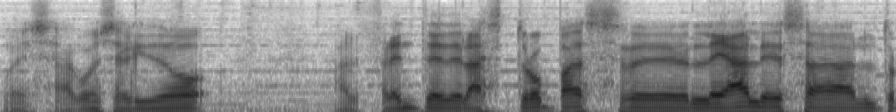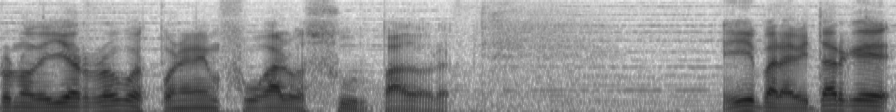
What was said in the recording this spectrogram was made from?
pues ha conseguido al frente de las tropas eh, leales al trono de hierro, pues poner en fuga al usurpador. Y para evitar que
